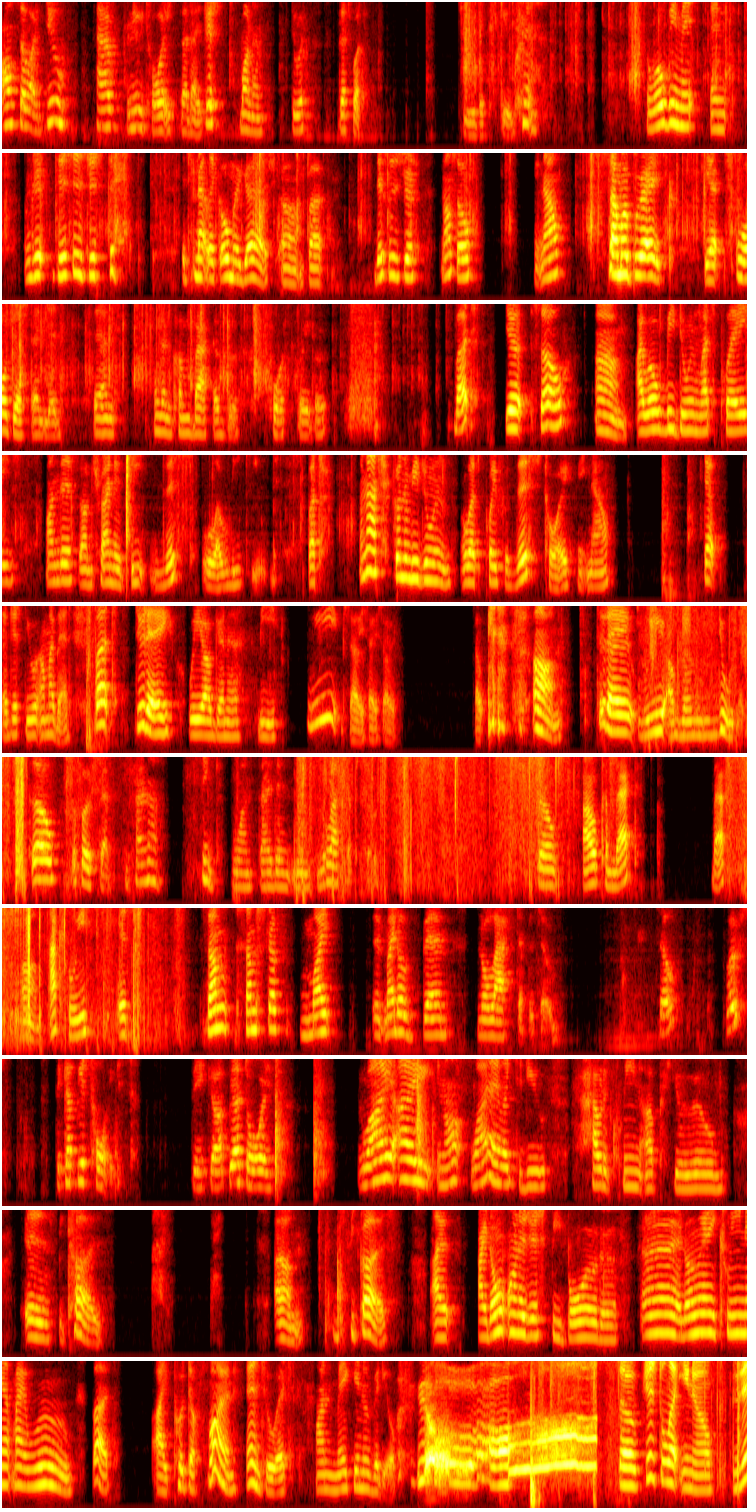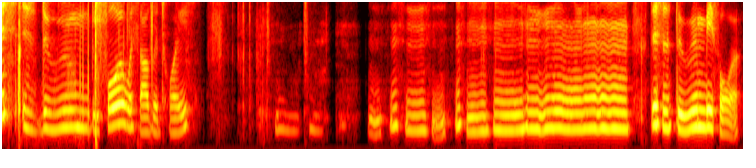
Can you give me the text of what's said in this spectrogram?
also I do have a new toy that I just want to do it. Guess what? Rubik's Cube. it will be made, and this is just the, it's not like, oh my gosh, um, but this is just, and also, right now, summer break. Yeah, school just ended, and I'm gonna come back as a fourth grader. But, yeah, so, um, I will be doing Let's Plays on this, on trying to beat this lovely cube. But, I'm not gonna be doing a Let's Play for this toy right now. Yep, I just threw it on my bed. But, today, we are gonna be Sorry, sorry, sorry. So, um, today we are going to be doing it. So, the first step, you kind of think one that I didn't do in the last episode. So, I'll come back. Back. Um, actually, it's some some stuff might it might have been in the last episode. So, first, pick up your toys. Pick up your toys why I you know why I like to do how to clean up your room is because um it's because I I don't want to just be bored or uh, I don't want to clean up my room, but I put the fun into it on making a video. So just to let you know, this is the room before with all the toys. this is the room before.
